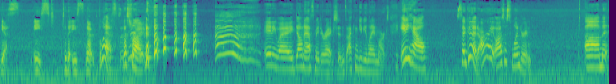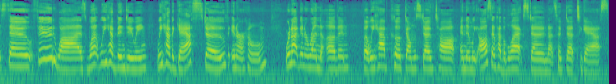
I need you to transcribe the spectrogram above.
Yes, east to the east. No, the west. That's right. anyway, don't ask me directions. I can give you landmarks. Anyhow, so good. All right. Well, I was just wondering. Um, so, food wise, what we have been doing, we have a gas stove in our home. We're not going to run the oven, but we have cooked on the stove top, and then we also have a Blackstone that's hooked up to gas.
